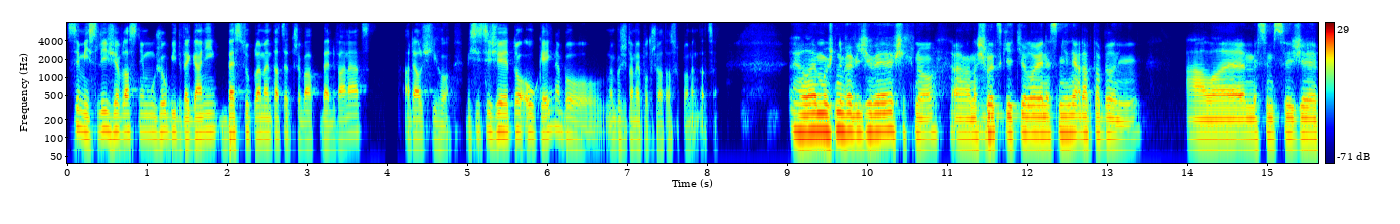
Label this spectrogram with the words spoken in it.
si myslí, že vlastně můžou být vegani bez suplementace třeba B12 a dalšího. Myslíš si, že je to OK, nebo, nebo že tam je potřeba ta suplementace? Hele, možná ve výživě je všechno. Naše hmm. lidské tělo je nesmírně adaptabilní, ale myslím si, že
